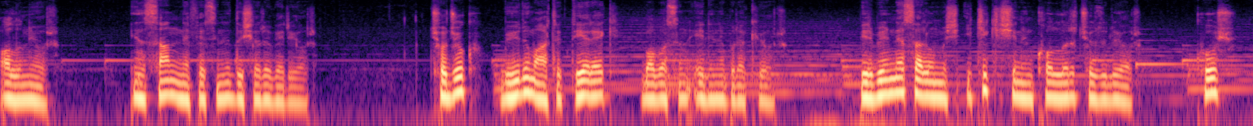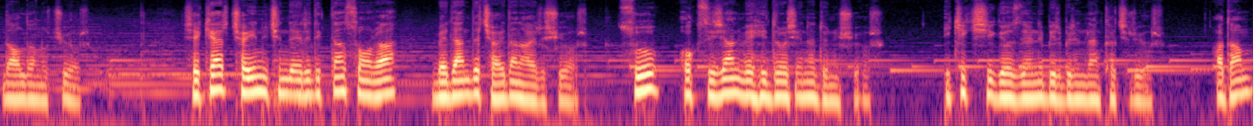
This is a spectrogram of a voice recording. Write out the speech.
alınıyor. İnsan nefesini dışarı veriyor. Çocuk büyüdüm artık diyerek babasının elini bırakıyor. Birbirine sarılmış iki kişinin kolları çözülüyor. Kuş daldan uçuyor. Şeker çayın içinde eridikten sonra bedende çaydan ayrışıyor. Su oksijen ve hidrojene dönüşüyor. İki kişi gözlerini birbirinden kaçırıyor. Adam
